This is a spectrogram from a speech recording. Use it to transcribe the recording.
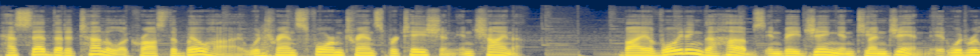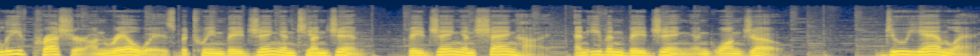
has said that a tunnel across the Bohai would transform transportation in China. By avoiding the hubs in Beijing and Tianjin it would relieve pressure on railways between Beijing and Tianjin, Beijing and Shanghai, and even Beijing and Guangzhou. Du Yanliang,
